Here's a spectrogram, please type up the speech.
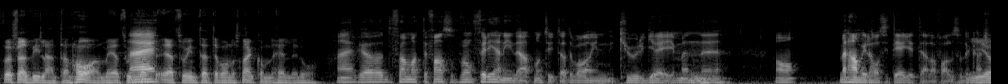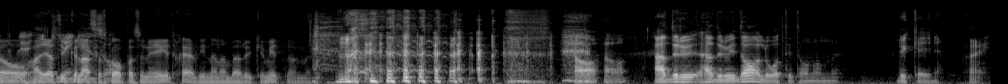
Först och främst ville han inte han ha han, men jag tror, att, jag tror inte att det var något snack om det heller då. Nej, för jag hade för mig att det fanns från föreningen där att man tyckte att det var en kul grej. Men eh, ja. Men han vill ha sitt eget i alla fall så det kanske inte blir Ja, jag tycker längre han än ska så. skapa sin eget själv innan han börjar rycka mitt nummer. Ja. Ja. Hade, du, hade du idag låtit honom rycka i det? Nej.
